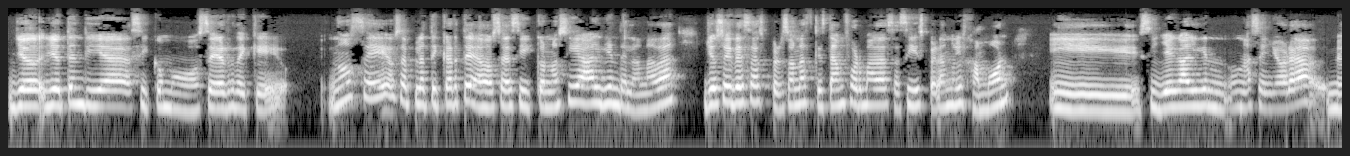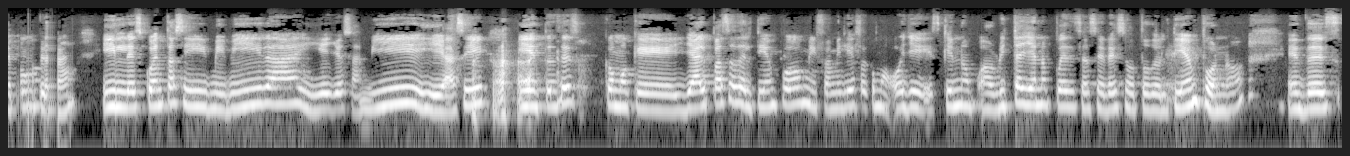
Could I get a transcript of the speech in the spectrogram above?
yo, yo tendía así como ser de que, no sé, o sea, platicarte, o sea, si conocí a alguien de la nada, yo soy de esas personas que están formadas así esperando el jamón y si llega alguien, una señora, me pongo ¿no? y les cuento así mi vida y ellos a mí y así, y entonces como que ya al paso del tiempo mi familia fue como, oye, es que no, ahorita ya no puedes hacer eso todo el tiempo, ¿no? Entonces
